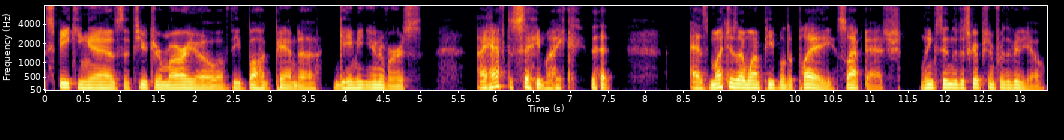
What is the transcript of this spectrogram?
speaking as the future Mario of the Bog Panda gaming universe, I have to say, Mike, that as much as I want people to play Slapdash, links in the description for the video,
